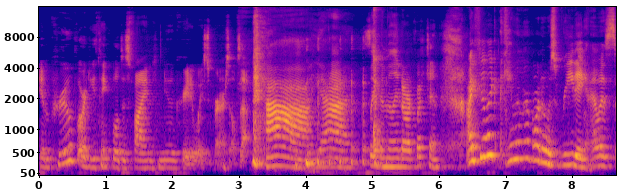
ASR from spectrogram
improve or do you think we'll just find new and creative ways to burn ourselves out? Ah, yeah. It's like the million dollar question. I feel like I can't remember what I was reading. I was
